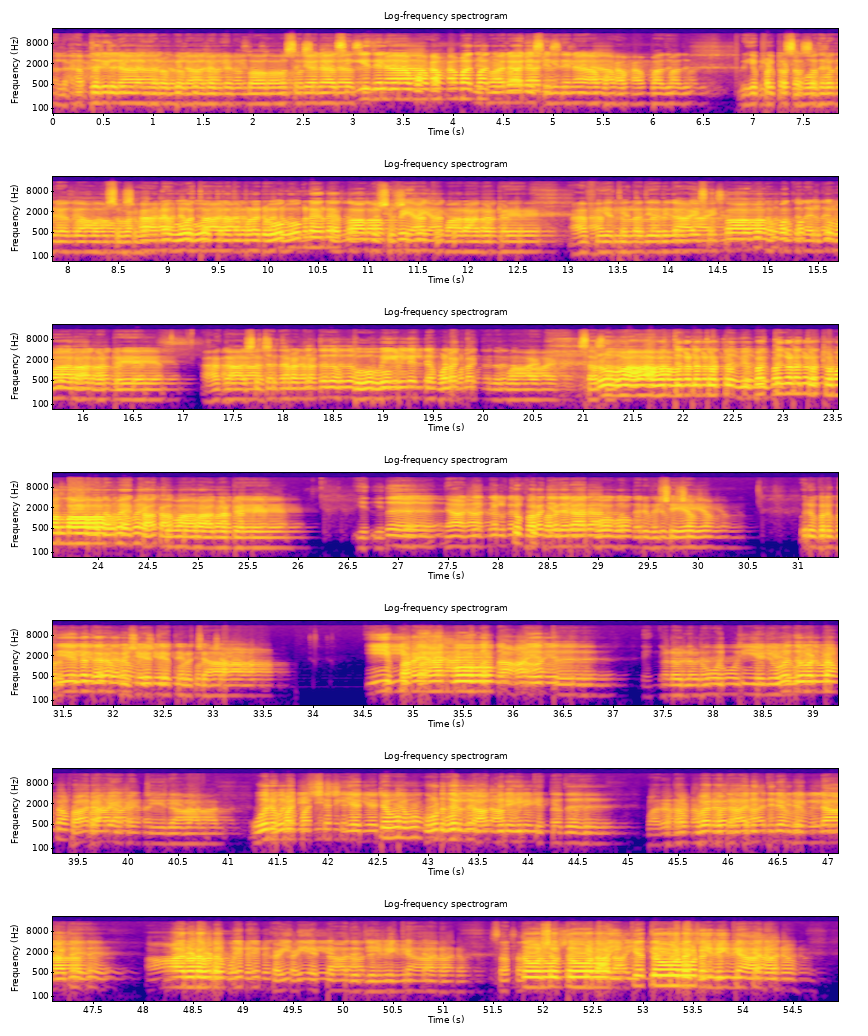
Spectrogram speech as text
الحمد لله رب العالمين اللهم صل على سيدنا محمد وعلى ال سيدنا محمد പ്രിയപ്പെട്ട സഹോദരങ്ങളെ അല്ലാഹു സുബ്ഹാനഹു വ തആല നമ്മുടെ രോഗങ്ങളെ അല്ലാഹു ശിഫയാക്കുമാറാകട്ടെ ആഫിയത്തുള്ള ദീർഘായുസ് അല്ലാഹു നമുക്ക് നൽകുമാറാകട്ടെ ആകാശത്ത് നിറങ്ങുന്നതും ഭൂമിയിൽ നിന്ന് മുളയ്ക്കുന്നതുമായ സർവ്വ ആപത്തുകളെ തൊട്ട് വിപത്തുകളെ തൊട്ടും അല്ലാഹു നമ്മെ കാക്കുമാറാകട്ടെ ഇന്ന് ഞാൻ നിങ്ങൾക്ക് പറഞ്ഞു തരാൻ പോകുന്ന ഒരു വിഷയം ഒരു പ്രത്യേക തരം വിഷയത്തെ കുറിച്ചാണ് ഈ പറയാൻ പോകുന്ന ആയത്ത് നിങ്ങൾ ഒരു നൂറ്റി എഴുപത് വട്ടം പാരായണം ചെയ്താൽ ഒരു മനുഷ്യൻ ഏറ്റവും കൂടുതൽ ആഗ്രഹിക്കുന്നത് മരണം വരെ ദാരിദ്ര്യമില്ലാതെ ആരുടെ മുന്നിലും കൈനീട്ടാതെ ജീവിക്കാനും സന്തോഷത്തോടെ ഐക്യത്തോടെ ജീവിക്കാനും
